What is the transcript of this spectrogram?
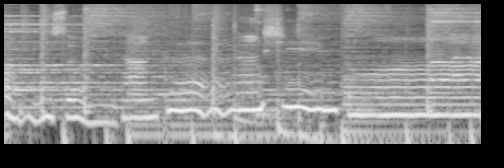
坷。顺通藏心肝。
